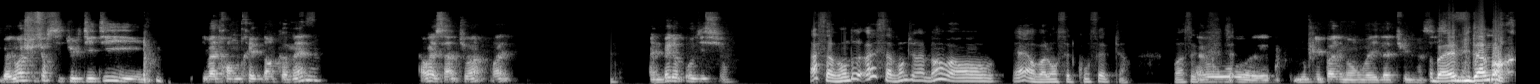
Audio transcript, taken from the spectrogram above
Benoît, je suis sûr, si tu le titilles, il va te rentrer dedans quand même. Ah ouais, ça, tu vois, ouais. Une belle opposition. Ah, ça vendrait, ça vendrait. bien. on va, on va lancer le concept, tiens. Euh, n'oublie pas de m'envoyer de la thune. Hein, bah, évidemment.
